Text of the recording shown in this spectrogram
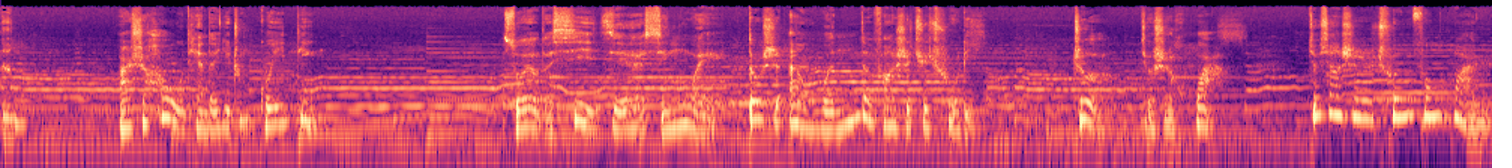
能，而是后天的一种规定。所有的细节行为都是按文的方式去处理，这就是化，就像是春风化雨，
